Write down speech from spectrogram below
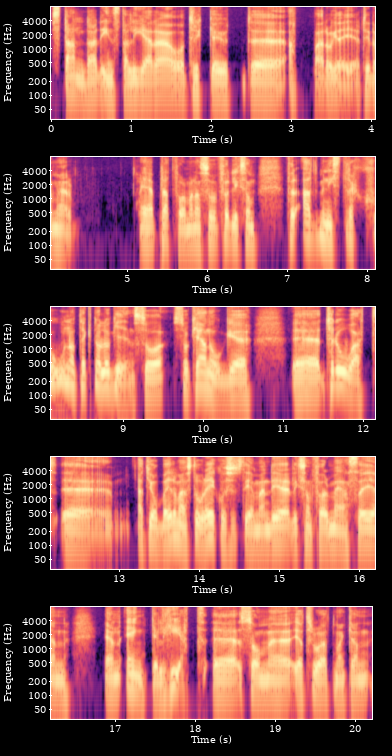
standardinstallera och trycka ut eh, appar och grejer till de här eh, plattformarna. Så för, liksom, för administration och teknologin så, så kan jag nog eh, eh, tro att, eh, att jobba i de här stora ekosystemen, det liksom för med sig en, en enkelhet eh, som eh, jag tror att man kan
